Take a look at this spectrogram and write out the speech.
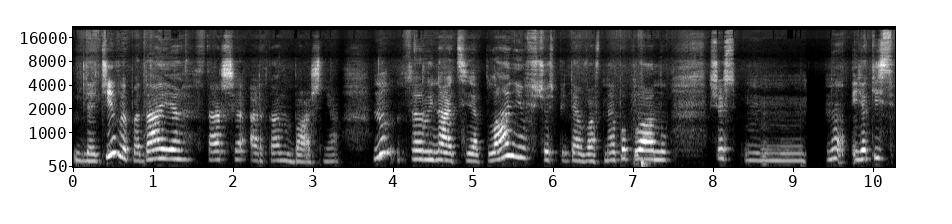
Для дів випадає старший аркан башня. Ну, це руйнація планів, щось піде у вас не по плану, щось, ну, якісь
